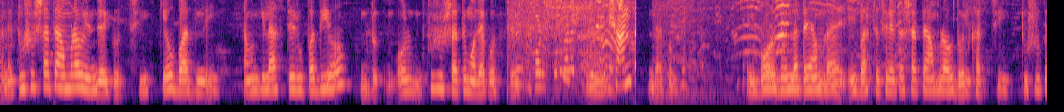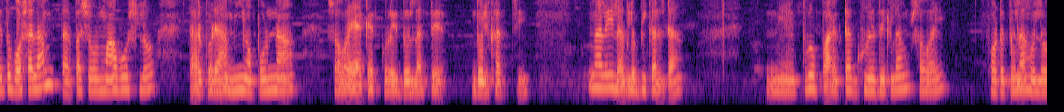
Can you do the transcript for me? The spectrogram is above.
মানে টুসুর সাথে আমরাও এনজয় করছি কেউ বাদ নেই। এমনকি লাস্টে রূপা দিয়েও ওর টুসুর সাথে মজা করছে। দেখো এই বড় দোলনাটায় আমরা এই বাচ্চা ছেলেটার সাথে আমরাও দোল খাচ্ছি। টুসুকে তো বসালাম তার পাশে ওর মা বসল তারপরে আমি অপর্ণা সবাই এক এক করে দোলনাতে দোল খাচ্ছি। ভালোই লাগল বিকালটা। নিয়ে পুরো পার্কটা ঘুরে দেখলাম সবাই। ফটো তোলা হলো।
